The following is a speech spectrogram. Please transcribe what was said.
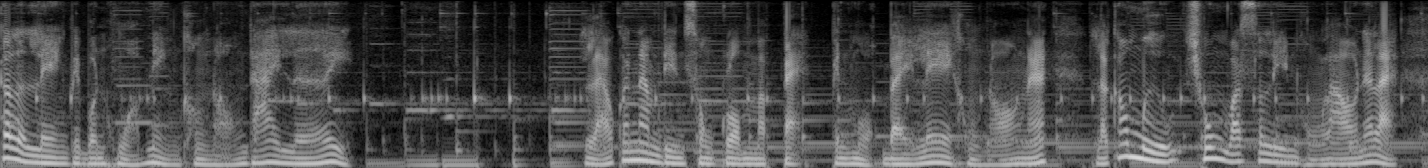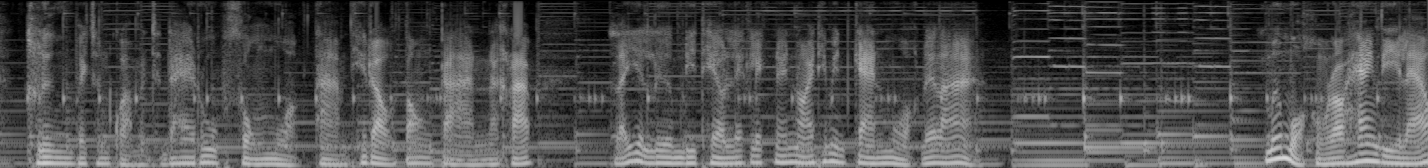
ก็ละเลงไปบนหัวเหม่งของน้องได้เลย แล้วก็นำดินทรงกลมมาแปะเป็นหมวกใบเล่ของน้องนะ แล้วก็มือชุ่มวัสลีนของเรานี่ยแหละ คลึงไปจนกว่ามันจะได้รูปทรงหมวกตามที่เราต้องการนะครับ และอย่าลืมดีเทลเล็ก ๆ น้อย ๆ ที่เป็นแกนหมวกด้วยล่ะ เมื่อหมวกของเราแห้งดีแล้ว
